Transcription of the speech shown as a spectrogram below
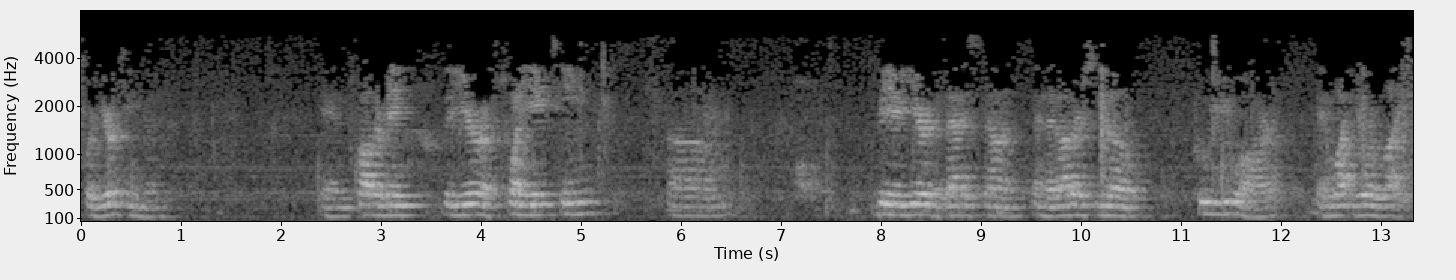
for your kingdom. And Father, may the year of 2018 um, be a year that that is done and that others know who you are and what you're like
